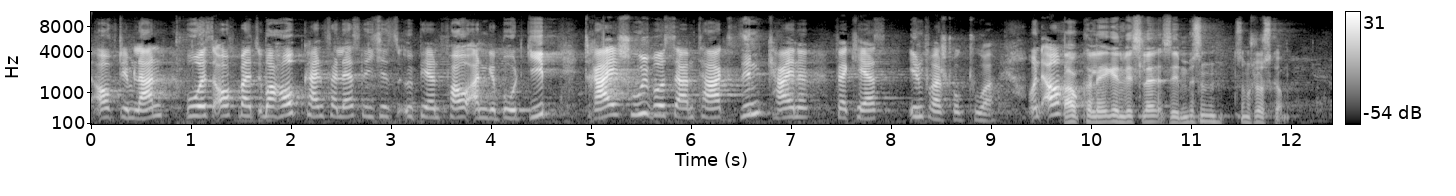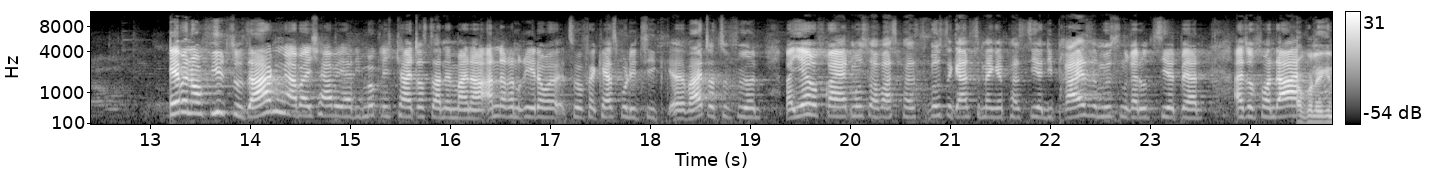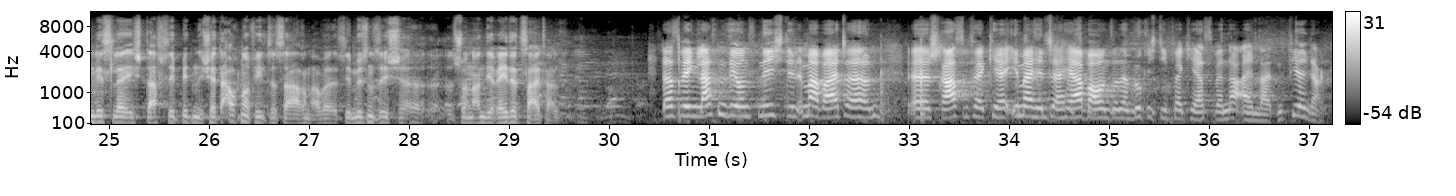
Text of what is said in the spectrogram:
auf dem Land, wo es oftmals überhaupt kein verlässliches ÖPNV-Angebot gibt. Drei Schulbusse am Tag sind keine Verkehrsinfrastruktur. Frau Kollegin Wissler, Sie müssen zum Schluss kommen. Ich gäbe noch viel zu sagen, aber ich habe ja die Möglichkeit, das dann in meiner anderen Rede zur Verkehrspolitik äh, weiterzuführen. Barrierefreiheit muss noch was, muss eine ganze Menge passieren. Die Preise müssen reduziert werden. Also von daher Frau Kollegin Wissler, ich darf Sie bitten, ich hätte auch noch viel zu sagen, aber Sie müssen sich äh, schon an die Redezeit halten. Deswegen lassen Sie uns nicht den immer weiteren äh, Straßenverkehr immer hinterherbauen, sondern wirklich die Verkehrswende einleiten. Vielen Dank.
